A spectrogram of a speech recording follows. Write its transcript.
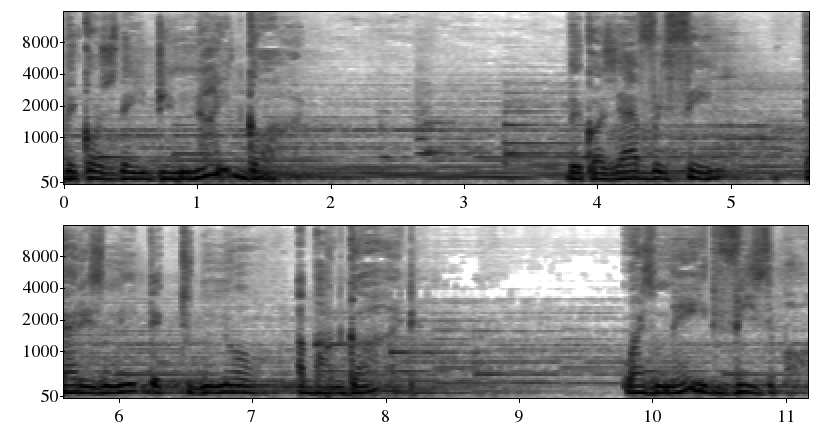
because they denied God. Because everything that is needed to know about God was made visible.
